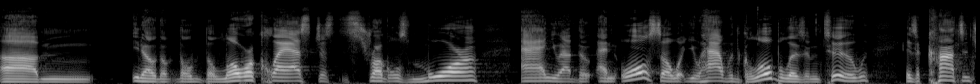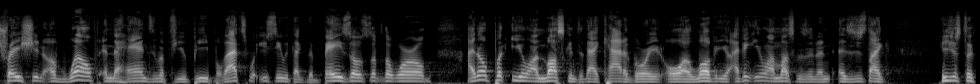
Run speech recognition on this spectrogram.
Um, you know the, the the lower class just struggles more, and you have the and also what you have with globalism too is a concentration of wealth in the hands of a few people. That's what you see with like the Bezos of the world. I don't put Elon Musk into that category at all. I love it. I think Elon Musk is an, is just like He's just a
